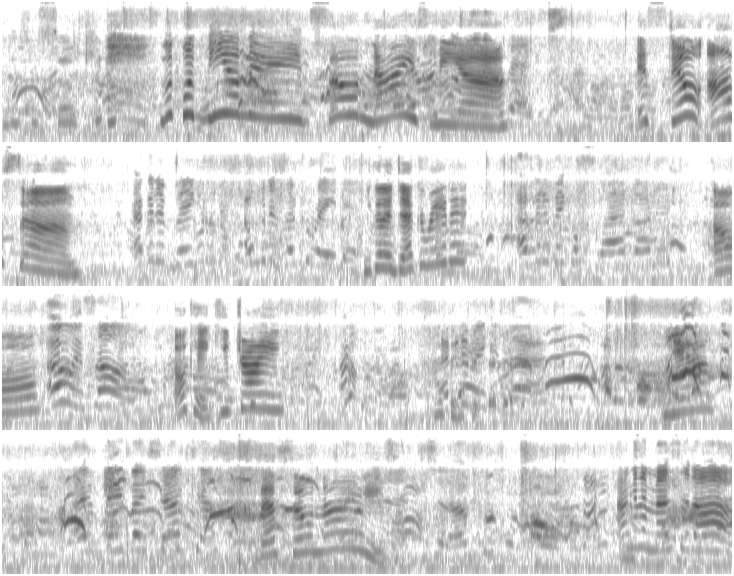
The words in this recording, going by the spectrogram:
This is so cute. Look what Mia made. So nice, Mia. It's still awesome. I'm gonna make. I'm gonna decorate it. You gonna decorate it? I'm gonna make a flag on it. Oh, Oh, it's all. okay. Keep trying. Oh. I I'm think gonna make it flag. yeah, I made my sand castle. That's so nice. Mess it up. I'm gonna mess it up.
